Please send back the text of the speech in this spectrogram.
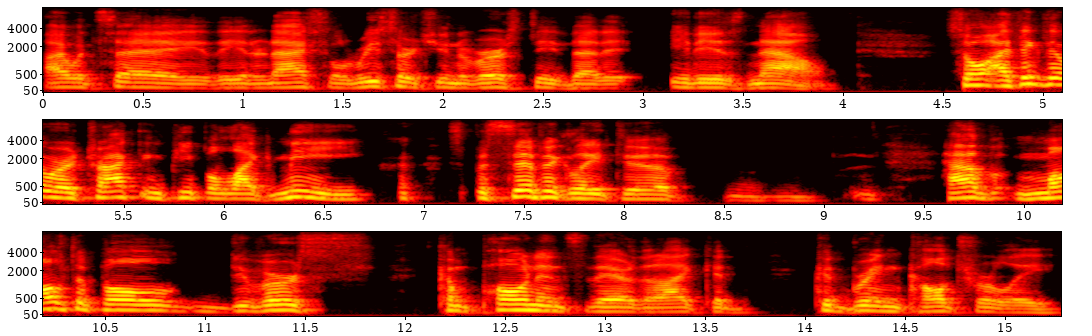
I would say, the International Research University that it, it is now. So I think they were attracting people like me specifically to have multiple diverse components there that I could could bring culturally,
